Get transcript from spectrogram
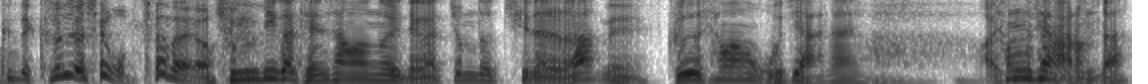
근데 그런 여자가 없잖아요. 준비가 된 상황을 내가 좀 더 기다려라. 네. 그 상황은 오지 않아요. 아, 아, 평생 안 온다.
